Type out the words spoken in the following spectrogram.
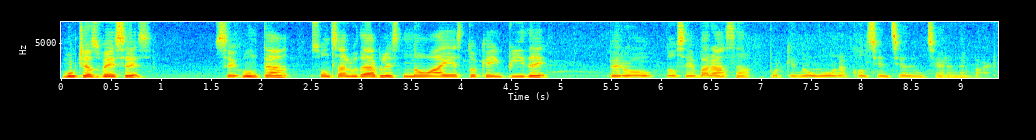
muchas veces se junta, son saludables, no hay esto que impide, pero no se embaraza porque no hubo una conciencia de un ser en el bardo.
